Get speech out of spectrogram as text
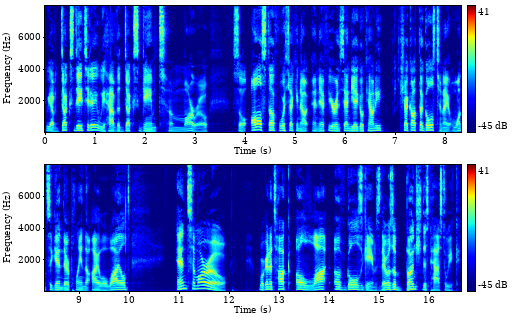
we have Ducks Day today. We have the Ducks game tomorrow. So all stuff worth checking out. And if you're in San Diego County, check out the Gulls tonight. Once again, they're playing the Iowa Wild. And tomorrow, we're going to talk a lot of Gulls games. There was a bunch this past week.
